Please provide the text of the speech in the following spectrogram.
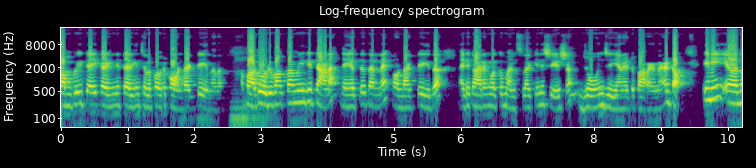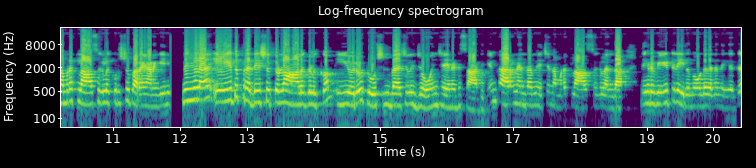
കംപ്ലീറ്റ് ആയി കഴിഞ്ഞിട്ടായിരിക്കും ചിലപ്പോൾ അവർ കോൺടാക്ട് ചെയ്യുന്നത്. അപ്പൊ അത് ഒഴിവാക്കാൻ വേണ്ടിയിട്ടാണ് നേരത്തെ തന്നെ കോൺടാക്ട് ചെയ്ത് അതിന്റെ കാര്യങ്ങളൊക്കെ മനസ്സിലാക്കിയതിന് ശേഷം ജോയിൻ ചെയ്യാനായിട്ട് പറയുന്നത് കേട്ടോ. ഇനി നമ്മുടെ ക്ലാസ്സുകളെ കുറിച്ച് പറയുകയാണെങ്കിൽ നിങ്ങൾ ഏത് പ്രദേശത്തുള്ള ആളുകൾക്കും ഈ ഒരു ട്യൂഷൻ ബാച്ചിൽ ജോയിൻ ചെയ്യാനായിട്ട് സാധിക്കും. കാരണം എന്താണെന്ന് വെച്ചാൽ നമ്മുടെ ക്ലാസ്സുകൾ എന്താ? നിങ്ങളുടെ വീട്ടിൽ ഇരുന്നുകൊണ്ട് തന്നെ നിങ്ങൾക്ക്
